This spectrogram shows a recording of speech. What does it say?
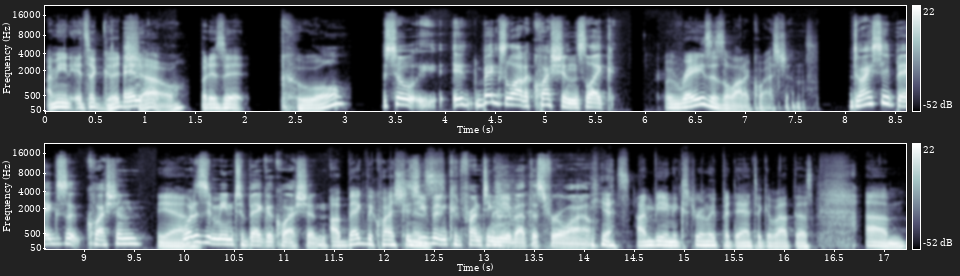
I mean, it's a good And- show, but is it cool? So it begs a lot of questions. Like, It raises a lot of questions. Do I say begs a question? Yeah. What does it mean to beg a question? I'll beg the question Because is, you've been confronting me about this for a while. yes, I'm being extremely pedantic about this. Um,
